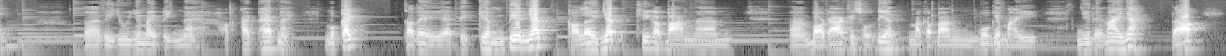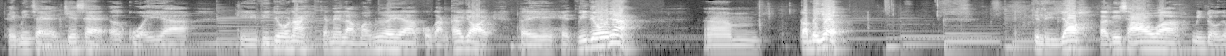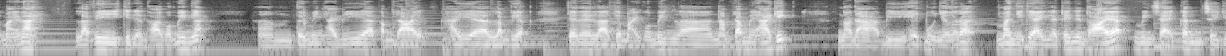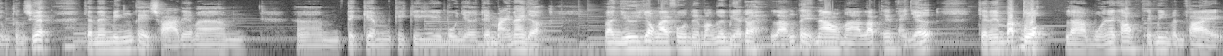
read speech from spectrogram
À, ví dụ như máy tính này hoặc ipad này một cách có thể uh, tiết kiệm tiền nhất có lời nhất khi các bạn uh, uh, bỏ ra cái số tiền mà các bạn mua cái máy như thế này nhá. Đó thì mình sẽ chia sẻ ở cuối uh, cái video này. Cho nên là mọi người uh, cố gắng theo dõi tới hết video nhá um, còn bây giờ cái lý do tại vì sao uh, mình đổi cái máy này là vì cái điện thoại của mình á. Um, tụi mình hay đi à, uh, cầm trại hay uh, làm việc cho nên là cái máy của mình là 512 GB nó đã bị hết bộ nhớ rồi. Mà những cái ảnh ở trên điện thoại á mình sẽ cần sử dụng thường xuyên cho nên mình có thể xóa để mà um, tiết kiệm cái, cái bộ nhớ trên máy này được. Và như dòng iPhone thì mọi người biết rồi là không thể nào mà lắp thêm thẻ nhớ. Cho nên bắt buộc là muốn hay không thì mình vẫn phải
